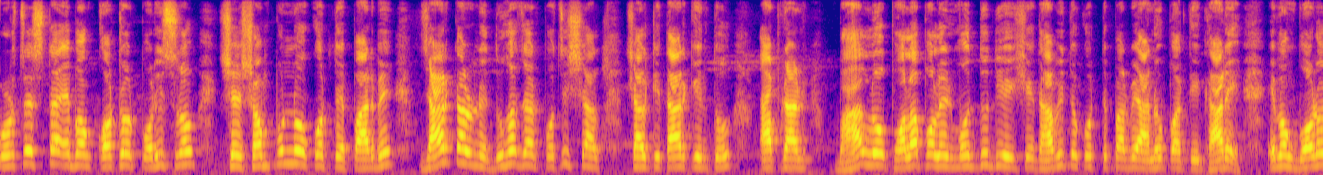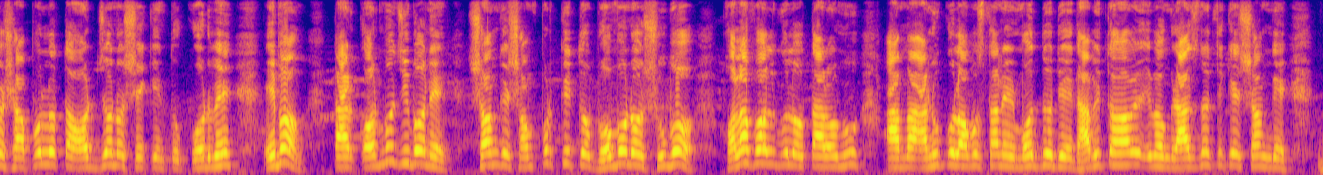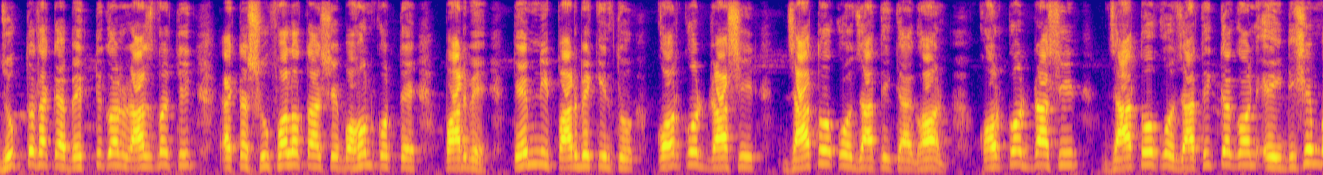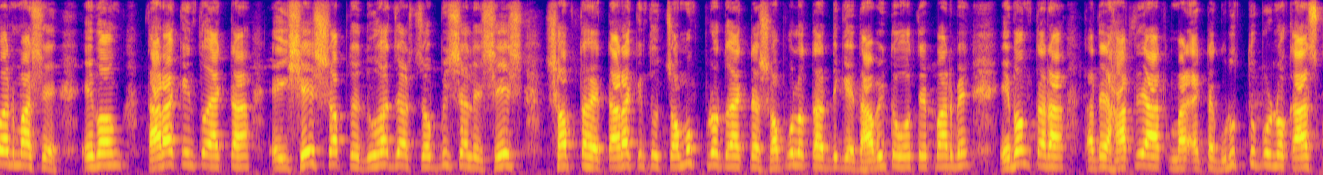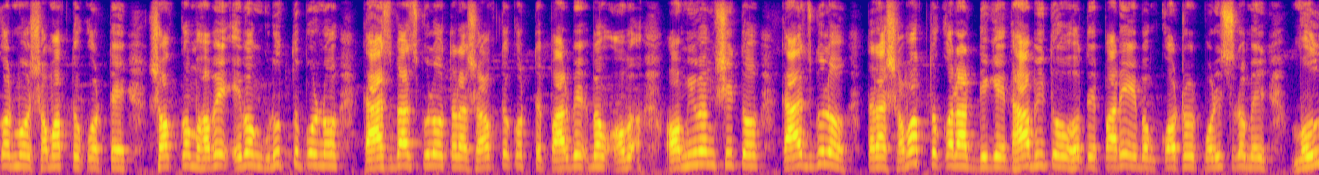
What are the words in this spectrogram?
প্রচেষ্টা এবং কঠোর পরিশ্রম সে সম্পূর্ণ করতে পারবে। যার কারণে দু হাজার পঁচিশ সাল, সালটি তার কিন্তু আপনার ভালো ফলাফলের মধ্য দিয়ে সে ধাবিত করতে পারবে আনুপাতিক হারে এবং বড় সাফল্যতা অর্জনও সে কিন্তু করবে এবং তার কর্মজীবনের সঙ্গে সম্পর্কিত ভ্রমণ ও শুভ ফলাফলগুলো তার অনু অনুকূল অবস্থানের মধ্য দিয়ে ধাবিত হবে এবং রাজনৈতিকের সঙ্গে যুক্ত থাকা ব্যক্তিগণ রাজনৈতিক একটা সুফলতা সে বহন করতে পারবে। তেমনি পারবে কিন্তু কর্কট রাশির জাতক ও জাতিকাগণ। কর্কট রাশির জাতক ও জাতিকাগণ এই ডিসেম্বর মাসে এবং তারা কিন্তু একটা এই শেষ সপ্তাহে দু হাজার চব্বিশ সালের শেষ সপ্তাহে তারা কিন্তু চমকপ্রদ একটা সফলতার দিকে ধাবিত হতে পারবে এবং তারা তাদের হাতে একটা গুরুত্বপূর্ণ কাজকর্ম সমাপ্ত করতে সক্ষম হবে এবং গুরুত্বপূর্ণ কাজবাজগুলো তারা সমাপ্ত করতে পারবে এবং অমীমাংসিত কাজগুলো তারা সমাপ্ত করার দিকে ধাবিত হতে পারে এবং কঠোর পরিশ্রমের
